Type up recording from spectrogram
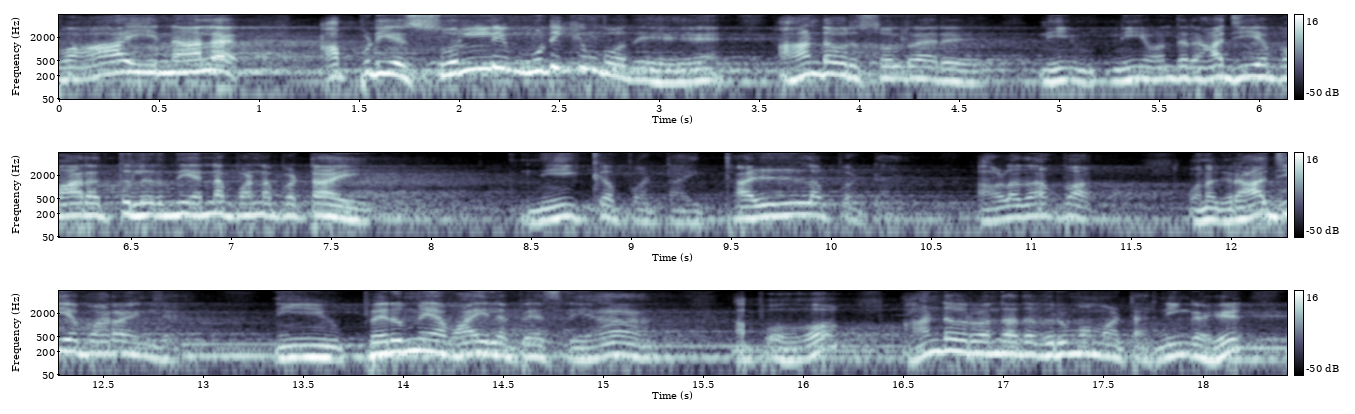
வாயினால் அப்படியே சொல்லி முடிக்கும் போதே ஆண்டவர் சொல்றாரு நீ நீ வந்து ராஜ்ய பாரத்திலிருந்து என்ன பண்ணப்பட்டாய்? நீக்கப்பட்டாய் தள்ளப்பட்டாய். அவ்வளோதான்ப்பா உனக்கு ராஜ்ய பாரம் இல்லை. நீ பெருமையாக வாயில பேசுறியா? அப்போ ஆண்டவர் வந்து அதை விரும்ப மாட்டார். நீங்கள்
